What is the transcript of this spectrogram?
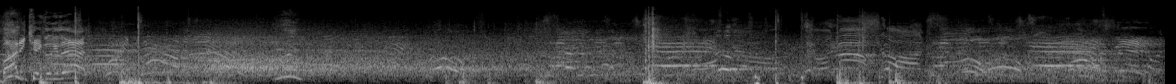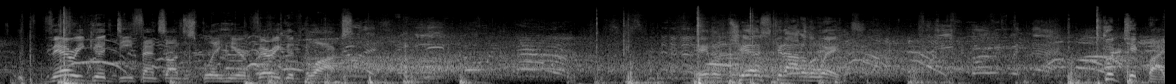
Body kick, look at that. Very good defense on display here. Very good blocks. Able to just get out of the way. Good kick by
